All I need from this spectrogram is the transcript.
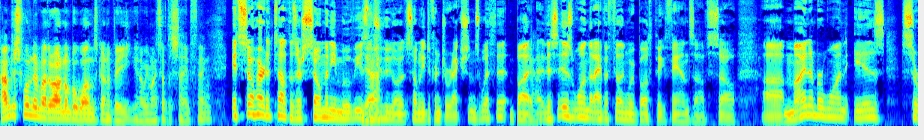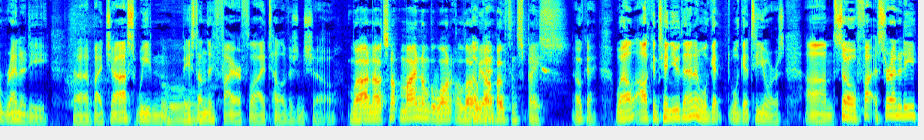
I'm just wondering whether our number one's going to be you know we might have the same thing. It's so hard to tell because there's so many movies Yeah. that you could go in so many different directions with it. But Yeah. this is one that I have a feeling we're both big fans of. So uh, my number one is Serenity uh, by Joss Whedon, based on the Firefly television show. Well, no, it's not my number one. Although we are both in space. Okay. Well, I'll continue then, and we'll get we'll get to yours. Um, so, Fi- Serenity,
